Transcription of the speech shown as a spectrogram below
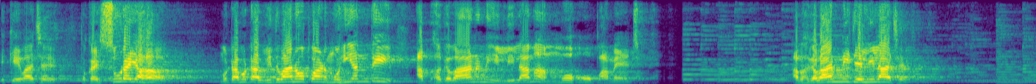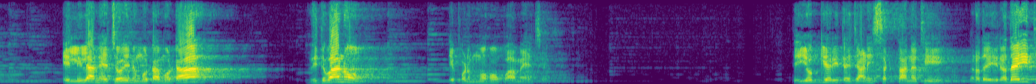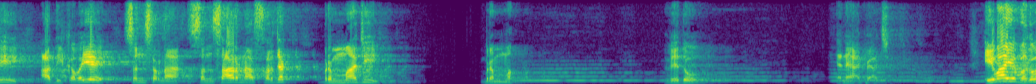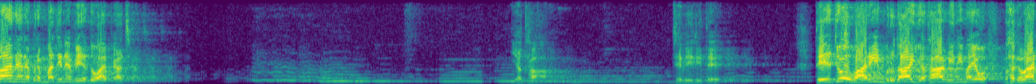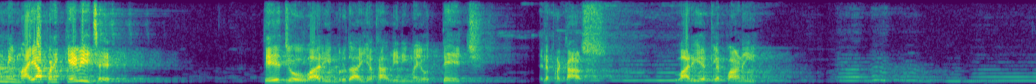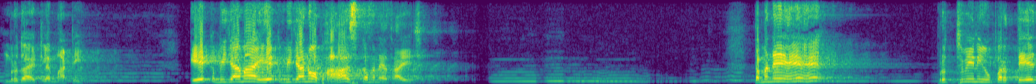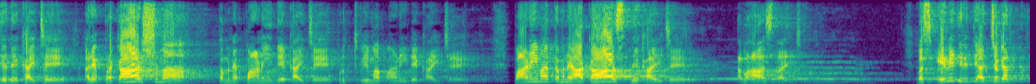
એ કેવા છે? તો કહે, સુરય. મોટા મોટા વિદ્વાનો પણ મુહ્યંતી આ ભગવાનની લીલામાં મોહો પામે છે. આ ભગવાનની જે લીલા છે, એ લીલાને જોઈને મોટા મોટા વિદ્વાનો એ પણ મોહ પામે છે. તે યોગ્ય રીતે જાણી શકતા નથી. હૃદય હૃદયથી આદિ કવયે સંસારના સંસારના સર્જક બ્રહ્માજી, બ્રહ્મ વેદો એને આપ્યા છે. એવા એ ભગવાન અને બ્રહ્માજીને વેદો આપ્યા છે. યથા. જેવી રીતે તેજો વારી મૃદા યથા વિનિમયો, ભગવાનની માયા પણ કેવી છે? તેજો વારી મૃદા યથા વિનિમયો, તેજ એટલે પ્રકાશ. વારી એટલે પાણી. મૃદા એટલે માટી. એકબીજામાં એકબીજાનો ભાસ તમને થાય છે. તમને પૃથ્વીની ઉપર તેજ દેખાય છે. અરે પ્રકાશમાં તમને પાણી દેખાય છે. પૃથ્વીમાં પાણી દેખાય છે. પાણીમાં તમને આકાશ દેખાય છે. આભાસ થાય છે. બસ એવી જ રીતે આ જગત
